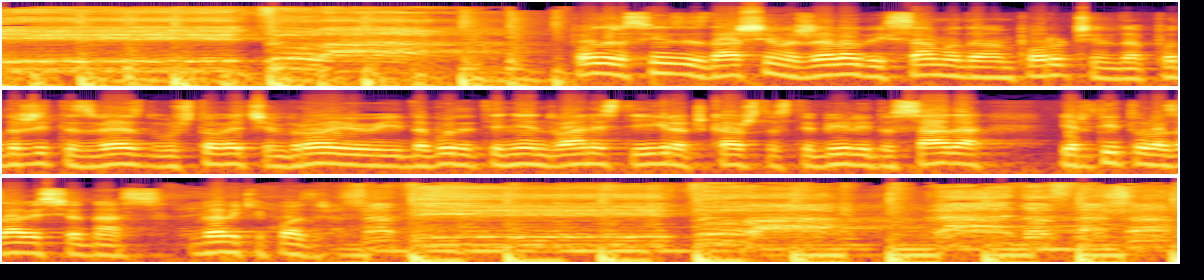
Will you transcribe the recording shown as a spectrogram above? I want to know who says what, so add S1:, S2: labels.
S1: titula! Pozdrav svim zvezdašima, želeo bih samo da vam poručim da podržite Zvezdu u što većem broju i da budete njen 12. igrač kao što ste bili do sada, jer titula zavisi od nas. Veliki pozdrav!
S2: Naša titula, radost naša!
